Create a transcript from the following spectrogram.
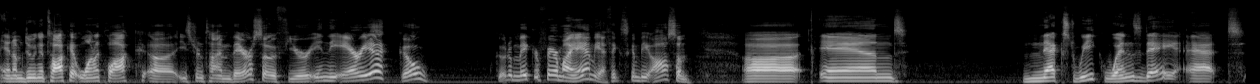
and I'm doing a talk at 1 o'clock uh, Eastern Time there. So if you're in the area, go, go to Maker Faire Miami. I think it's going to be awesome. Uh, and next week, Wednesday at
